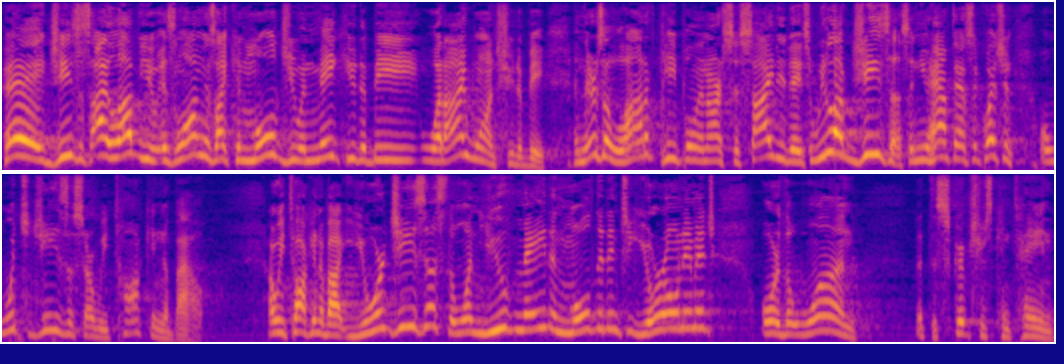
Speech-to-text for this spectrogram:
Hey, Jesus, I love you as long as I can mold you and make you to be what I want you to be. And there's a lot of people in our society today, so we love Jesus, and you have to ask the question well, which Jesus are we talking about? Are we talking about your Jesus, the one you've made and molded into your own image, or the one that the scriptures contain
